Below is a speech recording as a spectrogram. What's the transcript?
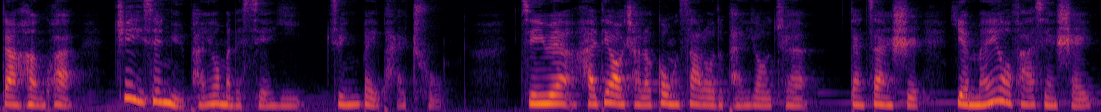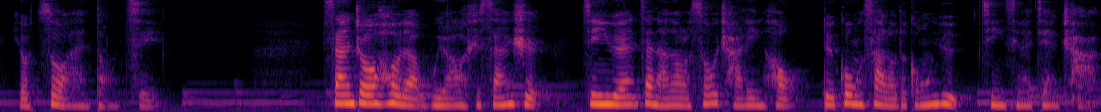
但很快这些女朋友们的嫌疑均被排除。警员还调查了贡萨洛的朋友圈，但暂时也没有发现谁有作案动机。三周后的五月二十三日。警员在拿到了搜查令后，对贡萨罗的公寓进行了检查。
